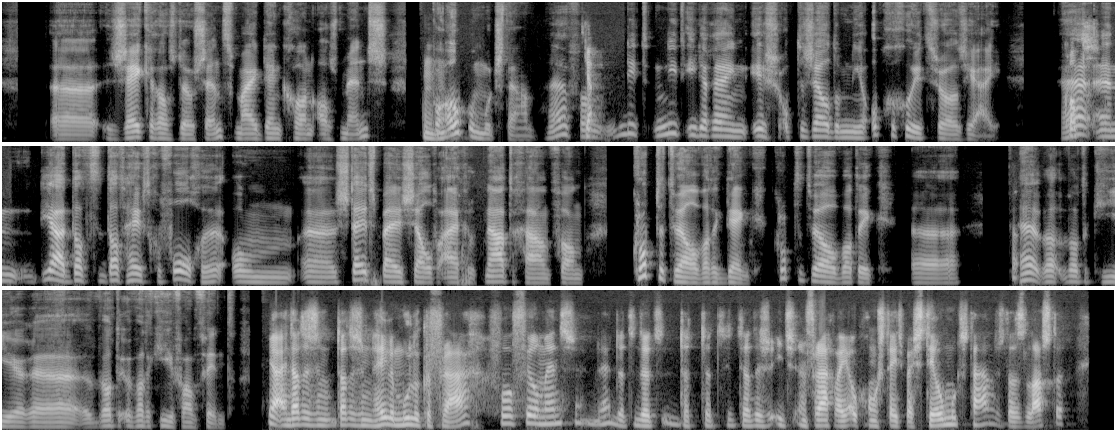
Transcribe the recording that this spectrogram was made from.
eh, zeker als docent, maar ik denk gewoon als mens, Mhm. voor open moet staan. Hè? Van, Ja. niet, niet iedereen is op dezelfde manier opgegroeid zoals jij. Hè? En ja, dat, dat heeft gevolgen om eh, steeds bij jezelf eigenlijk na te gaan van... Klopt het wel wat ik denk? Klopt het wel wat ik, eh, hè, wat, wat, ik, hier, wat, wat ik hiervan vind? Ja, en dat is, een, dat is een hele moeilijke vraag voor veel mensen. hè. Dat, dat, dat, dat, dat is iets, een vraag waar je ook gewoon steeds bij stil moet staan. Dus dat is lastig.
